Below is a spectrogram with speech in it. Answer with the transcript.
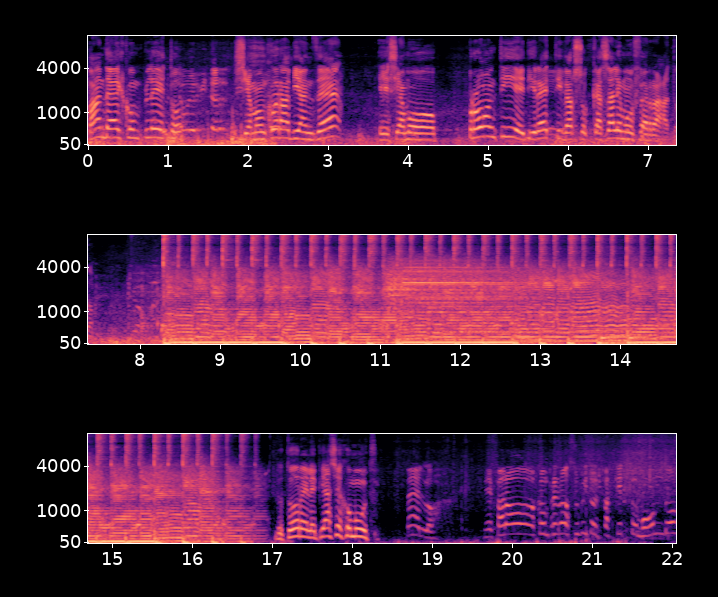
banda è al completo. Siamo ancora a Bianzè e siamo pronti e diretti verso Casale Monferrato. Dottore le piace Comut? bello. Ne farò comprerò subito il pacchetto mondo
